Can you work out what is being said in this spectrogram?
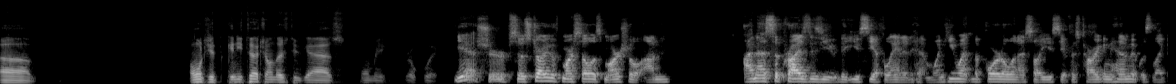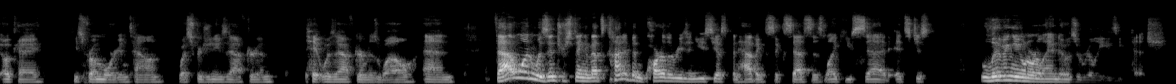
uh, I want you. To, can you touch on those two guys for me real quick? Yeah, sure. So starting with Marcellus Marshall, I'm I'm as surprised as you that UCF landed him when he went in the portal and I saw UCF was targeting him. It was like, okay, he's from Morgantown, West Virginia's after him. Pitt was after him as well. And that one was interesting. And that's kind of been part of the reason UCF's been having success is like you said, it's just living in Orlando is a really easy pitch.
